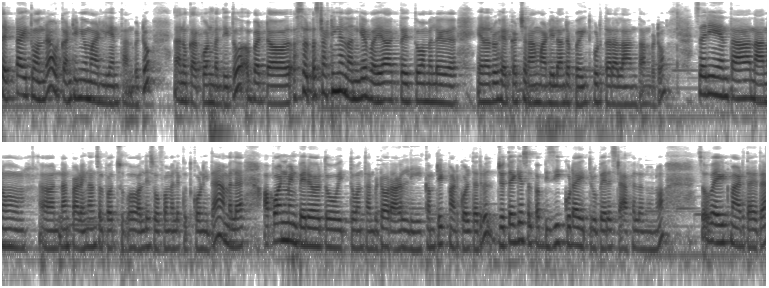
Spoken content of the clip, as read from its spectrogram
ಸೆಟ್ ಆಯಿತು ಅಂದರೆ ಅವ್ರು ಕಂಟಿನ್ಯೂ ಮಾಡಲಿ ಅಂತ ಅಂದ್ಬಿಟ್ಟು ನಾನು ಕರ್ಕೊಂಡು ಬಂದಿದ್ದು. ಬಟ್ ಸ್ವಲ್ಪ ಸ್ಟಾರ್ಟಿಂಗಲ್ಲಿ ನನಗೆ ಭಯ ಆಗ್ತಾಯಿತ್ತು ಆಮೇಲೆ ಏನಾದರೂ ಹೇರ್ ಕಟ್ ಚೆನ್ನಾಗಿ ಮಾಡಲಿಲ್ಲ ಅಂದರೆ ಬೈದು ಬಿಡ್ತಾರಲ್ಲ ಅಂತ ಅಂದ್ಬಿಟ್ಟು. ಸರಿ ಅಂತ ನಾನು ನನ್ನ ಪಾಡಿಗೆ ನಾನು ಸ್ವಲ್ಪ ಹೊತ್ತು ಅಲ್ಲೇ ಸೋಫಾ ಮೇಲೆ ಕುತ್ಕೊಂಡಿದ್ದೆ. ಆಮೇಲೆ ಅಪಾಯಿಂಟ್ಮೆಂಟ್ ಬೇರೆಯವ್ರದ್ದು ಇತ್ತು ಅಂತ ಅಂದ್ಬಿಟ್ಟು ಅವ್ರು ಅಲ್ಲಿ ಕಂಪ್ಲೀಟ್ ಮಾಡ್ಕೊಳ್ತಾ ಇದ್ರು. ಜೊತೆಗೆ ಸ್ವಲ್ಪ ಬ್ಯುಸಿ ಕೂಡ ಇದ್ದರು ಬೇರೆ ಸ್ಟಾಫ್ ಎಲ್ಲನೂ ಸೊ ವೆಯ್ಟ್ ಮಾಡ್ತಾಯಿದ್ದೆ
